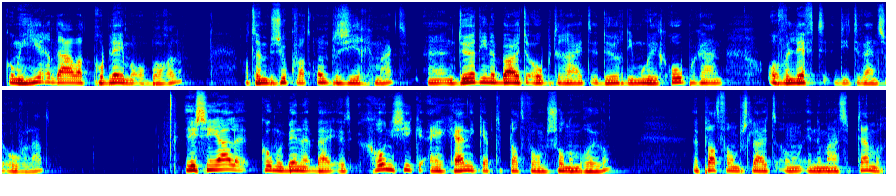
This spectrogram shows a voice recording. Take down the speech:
komen hier en daar wat problemen opborrelen. Wat hun bezoek wat onplezierig maakt. Uh, een deur die naar buiten opendraait, een deur die moeilijk opengaan of een lift die te wensen overlaat. Deze signalen komen binnen bij het chronisch zieke en gehandicapte platform Zonnebreugel. Het platform besluit om in de maand september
